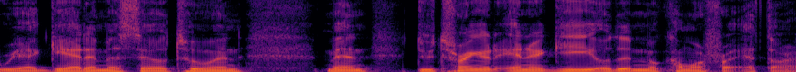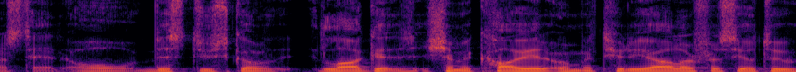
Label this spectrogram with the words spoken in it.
reagere med CO2-en. Men du trenger energi, og det må komme fra et annet sted. Og hvis du skal lage kjemikalier og materialer for CO2,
